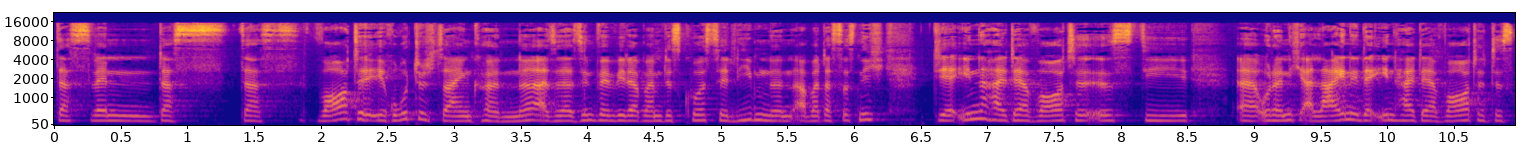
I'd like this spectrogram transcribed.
dass wenn das dass Worte erotisch sein können. Ne? Also da sind wir wieder beim Diskurs der Liebenden, aber dass das nicht der Inhalt der Worte ist, die äh, oder nicht alleine der Inhalt der Worte des,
